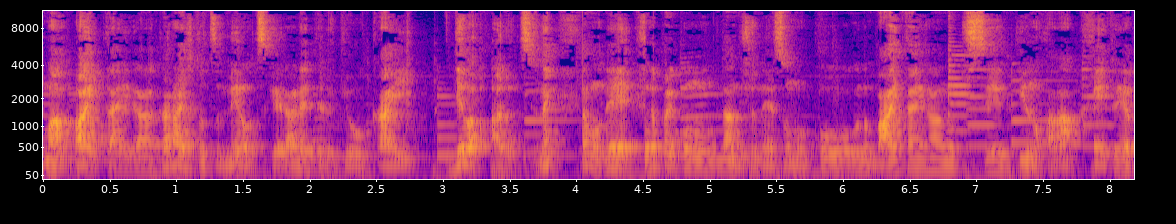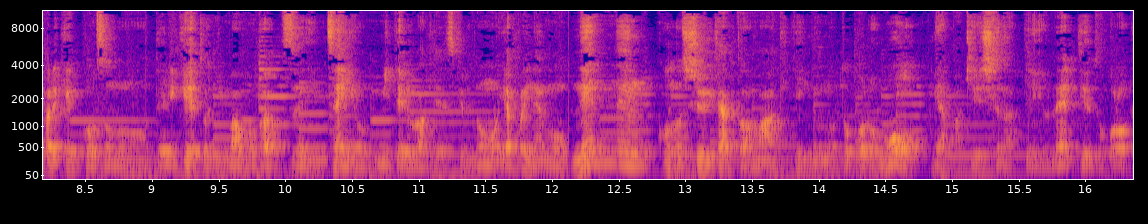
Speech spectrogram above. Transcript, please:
まあ媒体側から一つ目をつけられてる業界ではあるんですよね。なので、やっぱりこの、なんでしょうね、その広告の媒体側の規制っていうのかな、えっ、ー、と、やっぱり結構その、デリケートに、まあ僕は常に繊維を見てるわけですけれども、やっぱりね、もう年々この集客とかマーケティングのところも、やっぱ厳しくなっているよねっていうところ。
